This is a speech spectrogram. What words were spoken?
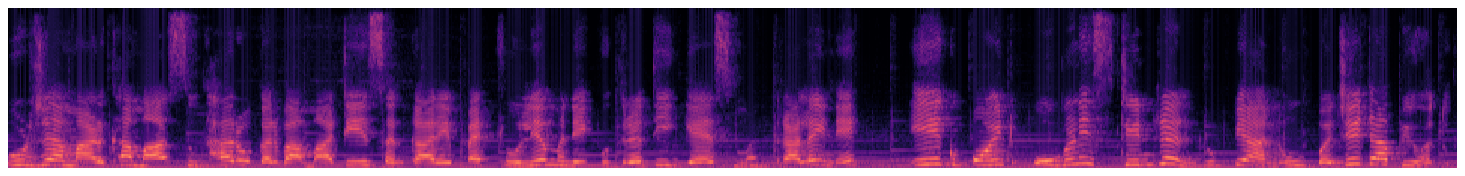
ઊર્જા માળખામાં સુધારો કરવા માટે સરકારે પેટ્રોલિયમ અને કુદરતી ગેસ મંત્રાલયને એક પોઈન્ટ ઓગણીસ ટ્રિલિયન રૂપિયાનું બજેટ આપ્યું હતું,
